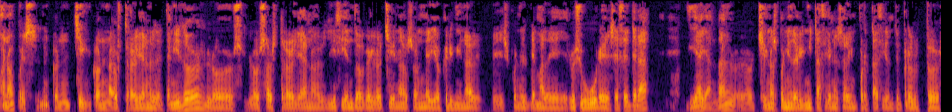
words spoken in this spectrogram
bueno, pues con, con australianos detenidos, los, los australianos diciendo que los chinos son medio criminales con el tema de los ugures, etcétera, y ahí andan los chinos poniendo limitaciones a la importación de productos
